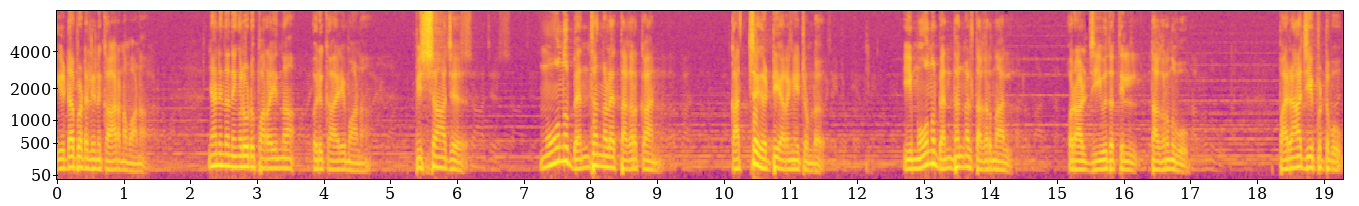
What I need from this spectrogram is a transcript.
ഇടപെടലിന് കാരണമാണ്. ഞാൻ ഇന്ന് നിങ്ങളോട് പറയുന്ന ഒരു കാര്യമാണ്. പിശാജ് മൂന്ന് ബന്ധങ്ങളെ തകർക്കാൻ കച്ച കെട്ടി ഇറങ്ങിയിട്ടുണ്ട്. ഈ മൂന്ന് ബന്ധങ്ങൾ തകർന്നാൽ ഒരാൾ ജീവിതത്തിൽ തകർന്നു പോവും. പരാജയപ്പെട്ടു പോവും.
